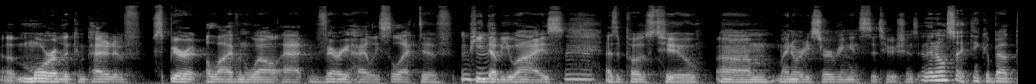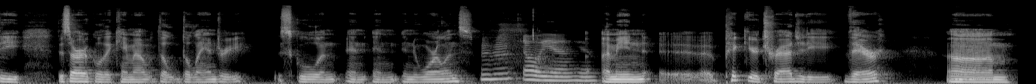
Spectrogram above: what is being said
uh, more of the competitive spirit alive and well at very highly selective Mm-hmm. PWIs as opposed to um, minority serving institutions. And then also I think about the this article that came out with the, the Landry School in, in, in, in New Orleans. Mhm. oh yeah yeah I mean, uh, pick your tragedy there. Um,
